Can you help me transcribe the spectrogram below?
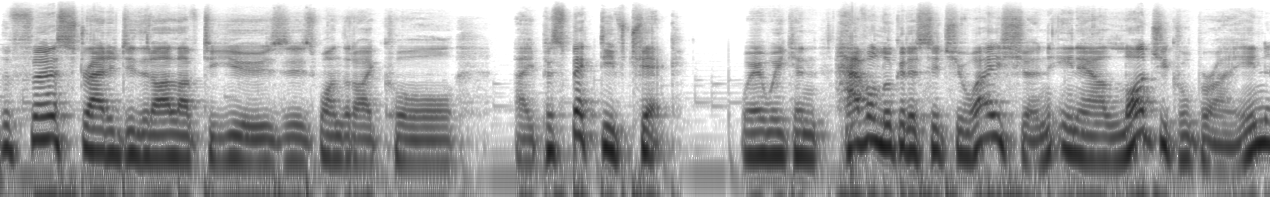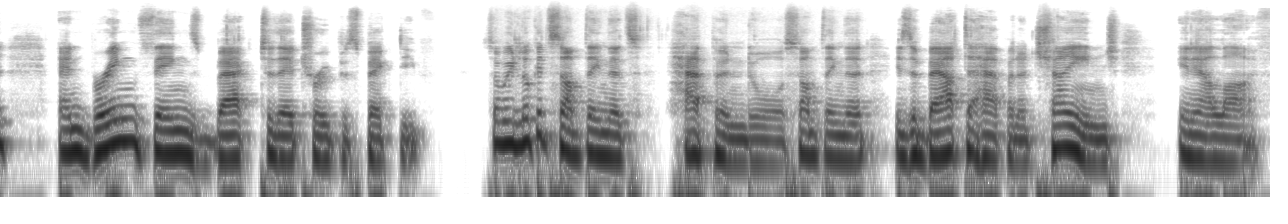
The first strategy that I love to use is one that I call a perspective check, where we can have a look at a situation in our logical brain and bring things back to their true perspective. So we look at something that's happened or something that is about to happen, a change in our life.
